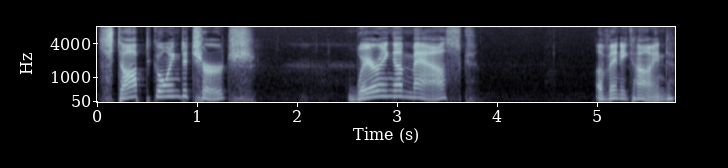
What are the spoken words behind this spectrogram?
stopped going to church, wearing a mask of any kind,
